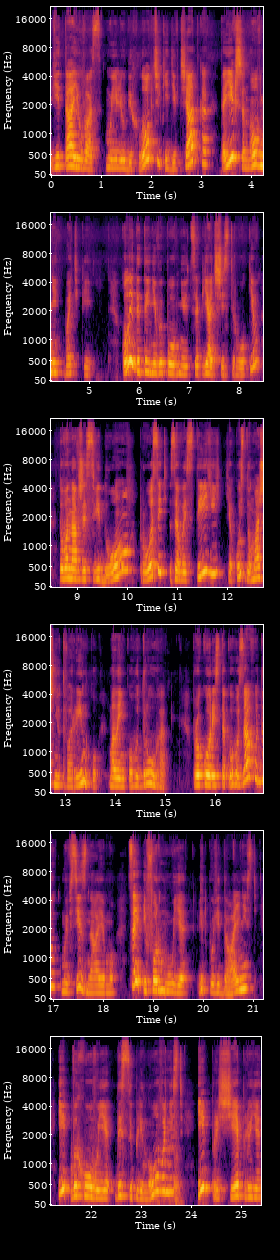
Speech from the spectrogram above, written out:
Вітаю вас, мої любі хлопчики, дівчатка та їх шановні батьки. Коли дитині виповнюється 5-6 років, то вона вже свідомо просить завести їй якусь домашню тваринку, маленького друга. Про користь такого заходу ми всі знаємо. Це і формує відповідальність, і виховує дисциплінованість, і прищеплює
